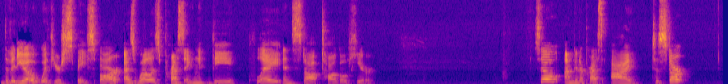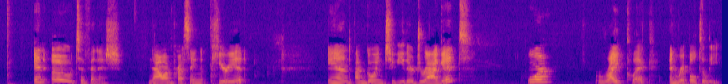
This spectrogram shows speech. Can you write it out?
the video with your space bar as well as pressing the play and stop toggle here. So I'm going to press I to start and O to finish. Now I'm pressing period and I'm going to either drag it or right click and ripple delete.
